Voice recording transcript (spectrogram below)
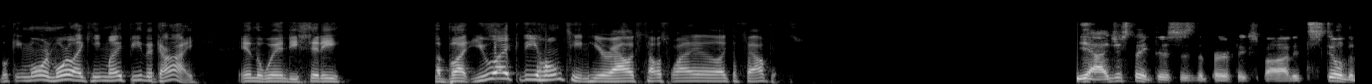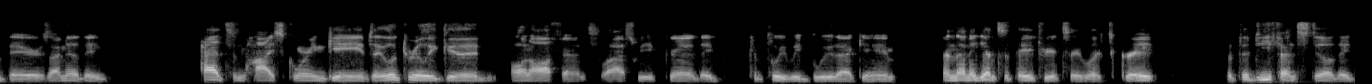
looking more and more like he might be the guy in the Windy City. But you like the home team here, Alex. Tell us why you like the Falcons. Yeah, I just think this is the perfect spot. It's still the Bears. I know they've had some high scoring games. They looked really good on offense last week. Granted, they completely blew that game. And then against the Patriots, they looked great. But the defense still, they,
